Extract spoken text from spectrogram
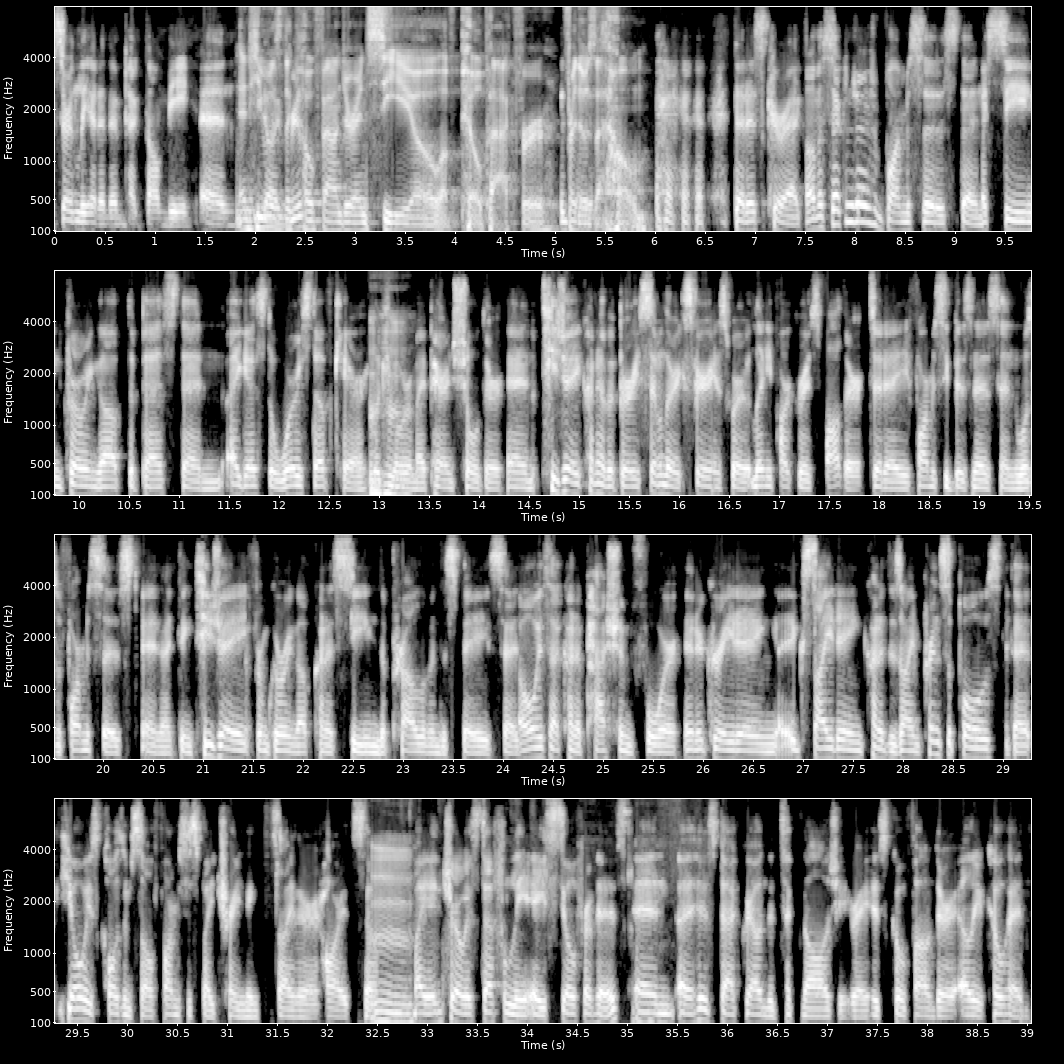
certainly had an impact on me. And and he was know, the really... co-founder and CEO of PillPack for for those at home. that is correct. I'm a second generation pharmacist, and I've seen growing up the best and I guess the worst of care, looking mm-hmm. over my parents' shoulder. And TJ kind of have a very similar experience where Lenny Parker, his father, did a pharmacy business and was a pharmacist. And I think TJ, from growing up, kind of seeing the problem in the space and always that kind of passion for integrating exciting kind of design principles that he always calls himself pharmacist by training, designer at heart. So mm. my intro is definitely a steal from his and uh, his background in technology, right? His co-founder, Elliot Cohen,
